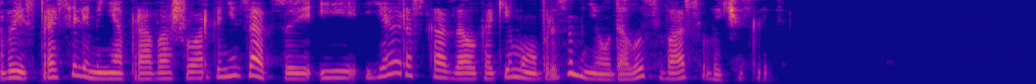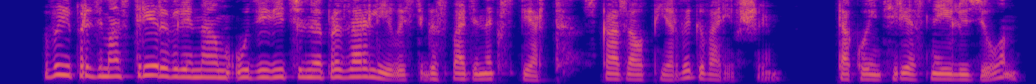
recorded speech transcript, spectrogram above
Вы спросили меня про вашу организацию, и я рассказал, каким образом мне удалось вас вычислить. «Вы продемонстрировали нам удивительную прозорливость, господин эксперт», — сказал первый говоривший. «Такой интересный иллюзион.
